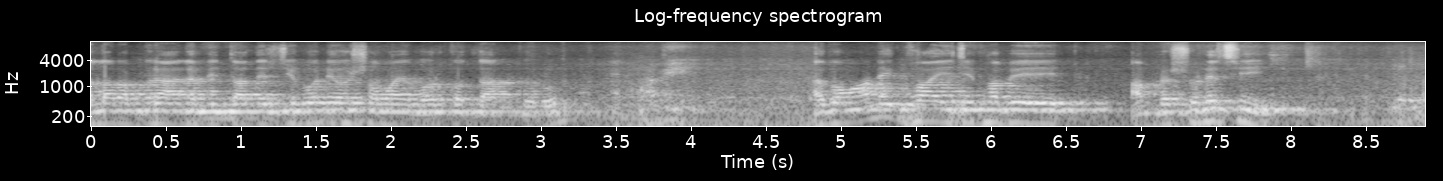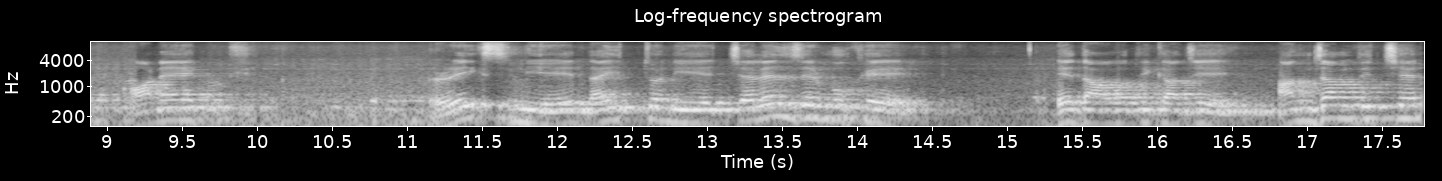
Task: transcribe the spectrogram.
আল্লাহ রাবুল আলমী তাদের জীবনেও সময় বরকত দান করুন। এবং অনেক ভাই যেভাবে আমরা শুনেছি, অনেক রিক্স নিয়ে, দায়িত্ব নিয়ে, চ্যালেঞ্জের মুখে এ দাওয়াতি কাজে আঞ্জাম দিচ্ছেন।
